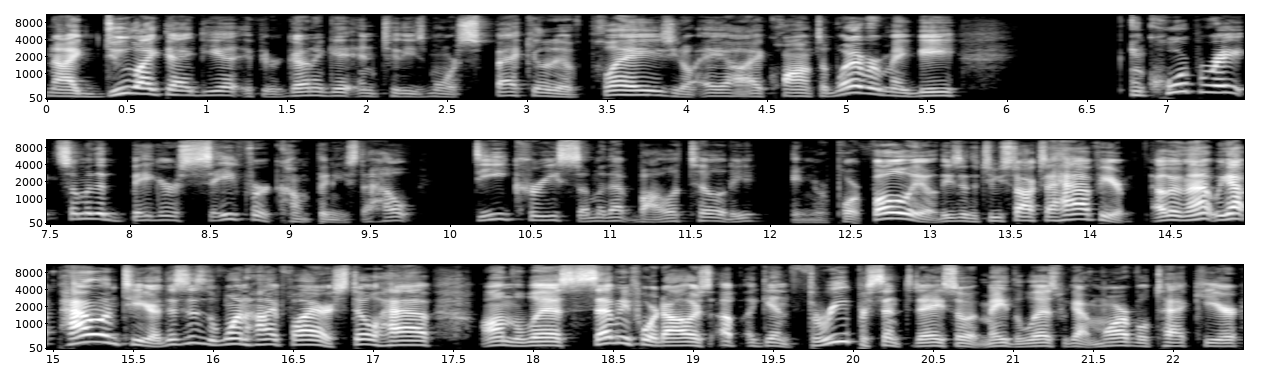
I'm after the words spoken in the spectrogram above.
Now, I do like the idea if you're going to get into these more speculative plays, you know, AI, quantum, whatever it may be, incorporate some of the bigger, safer companies to help decrease some of that volatility in your portfolio. These are the two stocks I have here. Other than that, we got Palantir. This is the one high flyer I still have on the list. $74 up again 3% today, so it made the list. We got Marvell Tech here.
